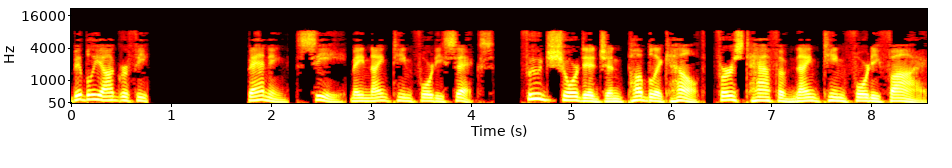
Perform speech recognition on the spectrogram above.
Bibliography. Banning, C. May 1946. Food Shortage and Public Health, First Half of 1945.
